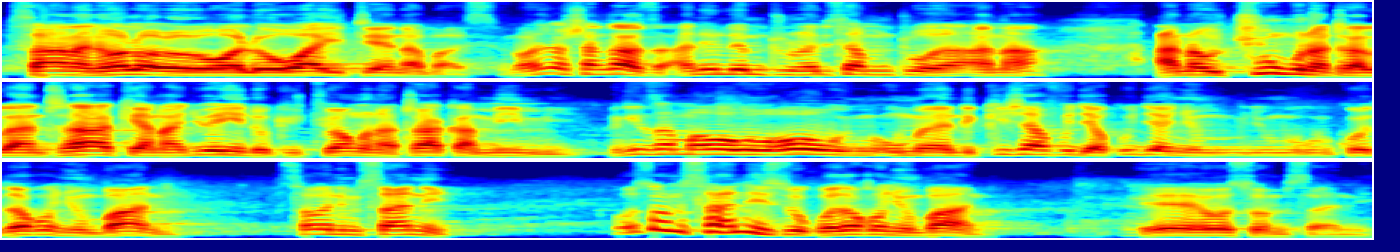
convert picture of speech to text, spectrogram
sana ni wale walio- waliowahi tena basi. Unaweza shangaza. Yaani yule mtu unalisa mtu ana ana uchungu na talanta yake, anajua hii ndio kitu yangu nataka mimi. Lakini sema wewe wewe umeandikisha afu hujakuja nyum- zako nyumbani. Sawa ni msanii. Wewe sio msanii, sio kwa zako nyumbani. Eh, wewe sio msanii.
